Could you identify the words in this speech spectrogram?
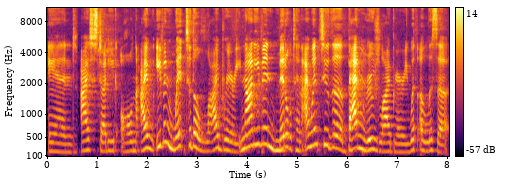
And I studied all night. I even went to the library, not even Middleton. I went to the Baton Rouge library with Alyssa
